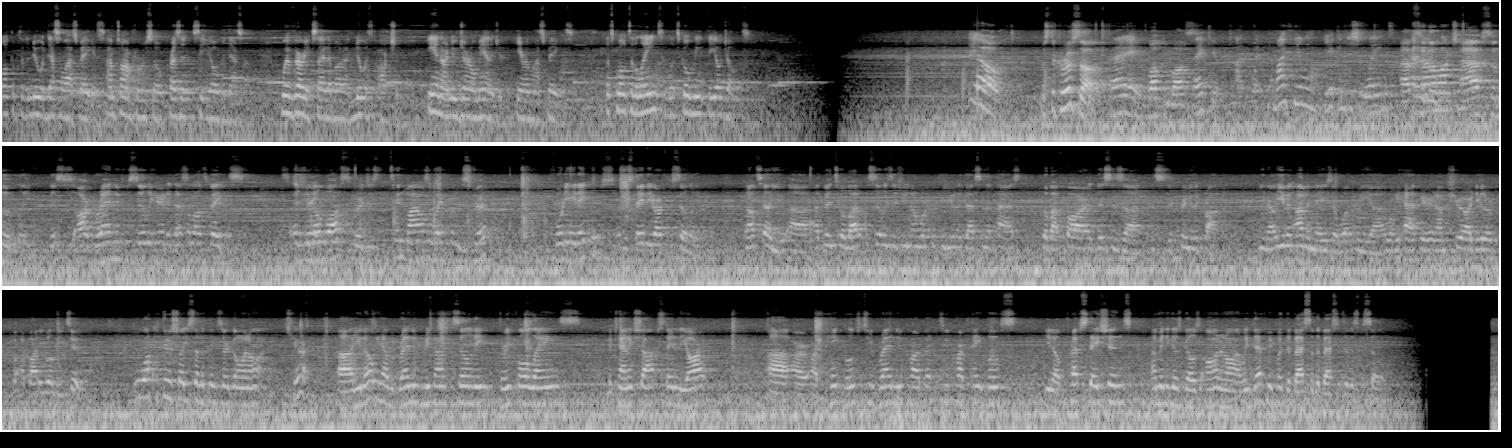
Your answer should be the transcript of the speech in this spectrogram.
Welcome to the new ADESA Las Vegas. I'm Tom Caruso, President and CEO of ADESA. We're very excited about our newest auction and our new general manager here in Las Vegas. Let's go out to the lanes and let's go meet Theo Jelks. Theo, Mr. Caruso, hey, welcome, boss. thank you. I- Am I feeling air-conditioned lanes at an auto Absolutely, auction? absolutely. This is our brand new facility here at ADESA, Las Vegas. As you know, boss, we're just 10 miles away from the strip, 48 acres of a state-of-the-art facility. And I'll tell you, uh, I've been to a lot of facilities, as you know, working for you in the past, but by far, this is uh, this is the cream of the crop. You know, even I'm amazed at what we uh, what we have here, and I'm sure our dealer our body will be too. We'll walk you through and show you some of the things that are going on. Sure. Uh, you know, we have a brand new recon facility, three full lanes, mechanic shop, state of the art. Uh, our, our paint booths, two brand new car, two car paint booths. You know, prep stations. I mean, it just goes on and on. We definitely put the best of the best into this facility.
